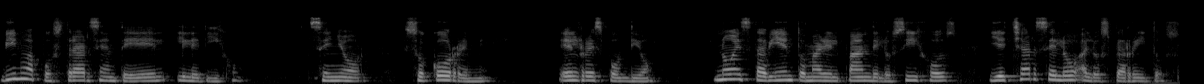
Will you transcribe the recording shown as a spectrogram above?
vino a postrarse ante él y le dijo, Señor, socórreme. Él respondió, No está bien tomar el pan de los hijos y echárselo a los perritos.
